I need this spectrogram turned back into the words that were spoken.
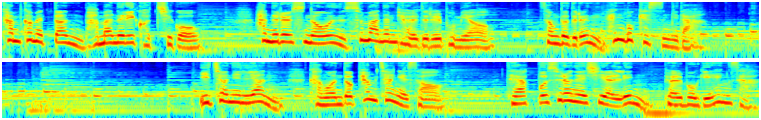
캄캄했던 밤하늘이 거치고 하늘을 수놓은 수많은 별들을 보며 성도들은 행복했습니다. 2001년 강원도 평창에서 대학부 수련회 시 열린 별보기 행사.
